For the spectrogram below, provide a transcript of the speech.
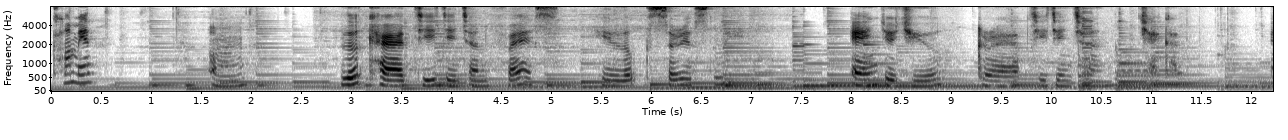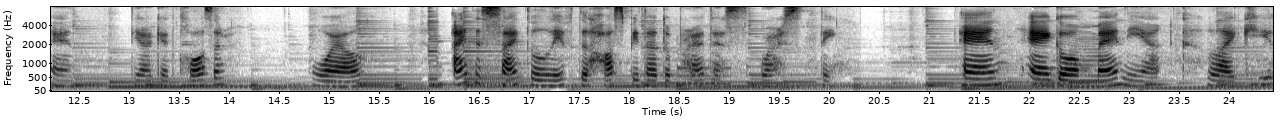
Come in. Um, look at Ji Jin Chen's face. He looks seriously. And Juju grabbed Ji Jin Chen jacket. And they are get closer. Well, I decide to leave the hospital to practice worst thing. An egomaniac like you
